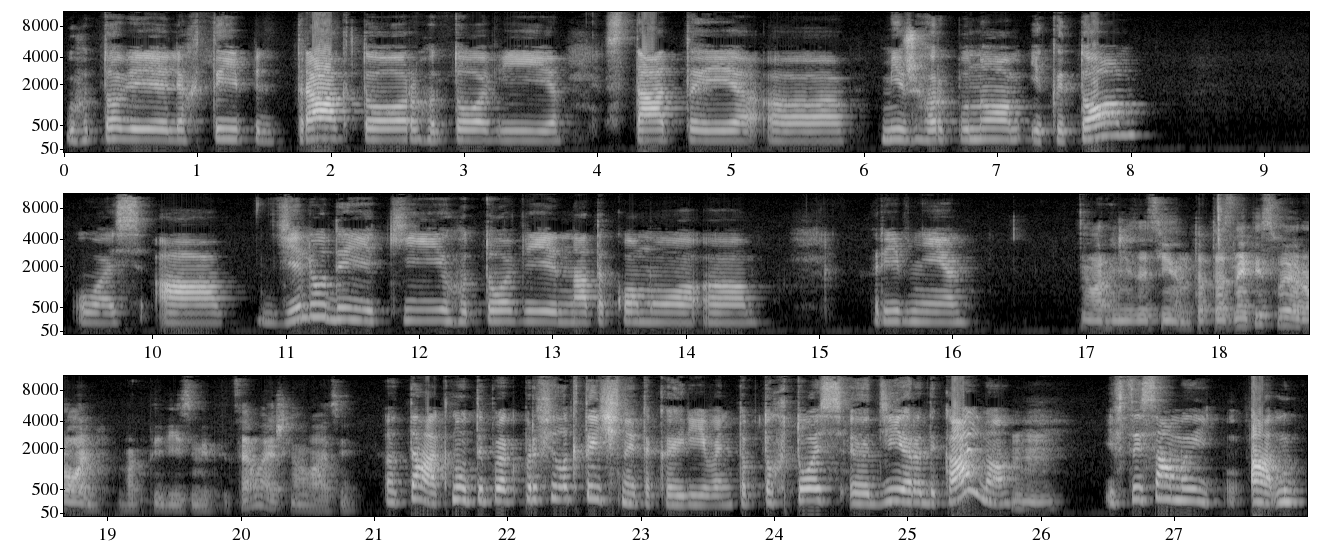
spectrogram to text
готові лягти під трактор, готові стати е, між гарпуном і китом. Ось. А є люди, які готові на такому е, рівні. Організаційному. Тобто знайти свою роль в активізмі. Ти це маєш на увазі? Е, так, ну, типу, як профілактичний такий рівень. Тобто хтось е, діє радикально, угу. і в цей самий. А, ну,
